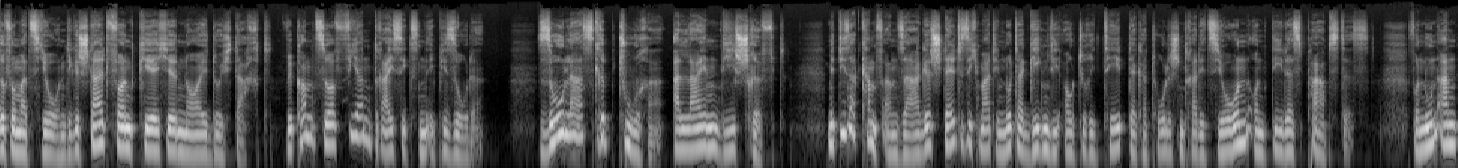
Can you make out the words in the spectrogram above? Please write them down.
Reformation, die Gestalt von Kirche neu durchdacht. Willkommen zur 34. Episode. Sola Scriptura, allein die Schrift. Mit dieser Kampfansage stellte sich Martin Luther gegen die Autorität der katholischen Tradition und die des Papstes. Von nun an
